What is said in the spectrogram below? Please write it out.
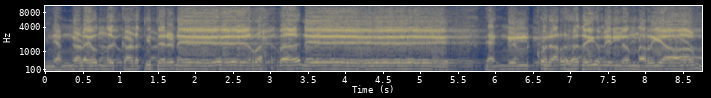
ഞങ്ങളെ ഒന്ന് കടത്തി തരണേ റഹ്ബാനേ. ഞങ്ങൾക്കൊരർഹതയുമില്ലെന്നറിയാം.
